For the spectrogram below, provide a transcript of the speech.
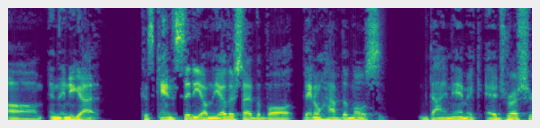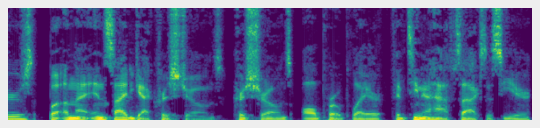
Um, and then you got because Kansas City on the other side of the ball, they don't have the most dynamic edge rushers, but on that inside, you got Chris Jones. Chris Jones, all pro player, 15 and a half sacks this year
